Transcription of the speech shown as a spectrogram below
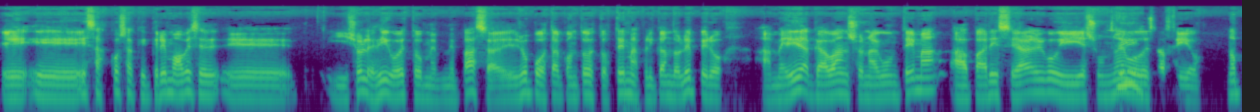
eh, eh, esas cosas que creemos a veces, eh, y yo les digo, esto me, pasa, yo puedo estar con todos estos temas explicándole, pero a medida que avanzo en algún tema, aparece algo y es un nuevo desafío. No,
